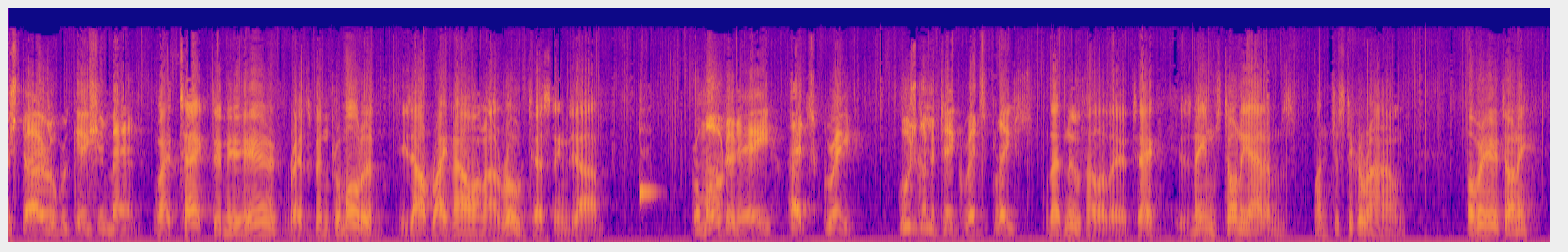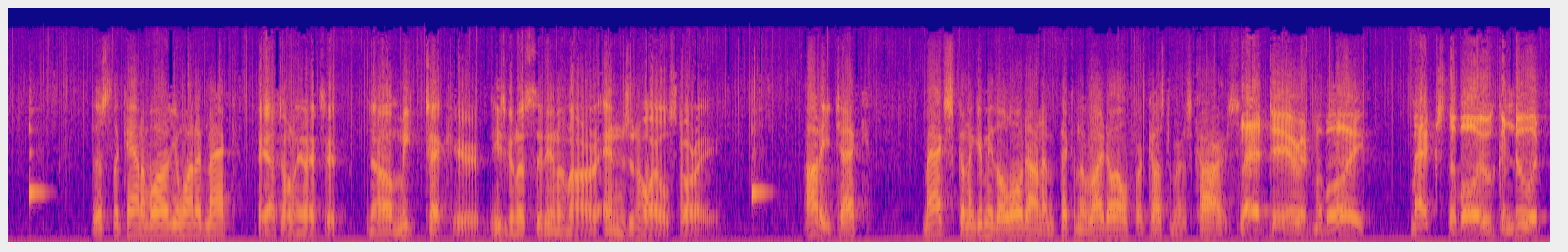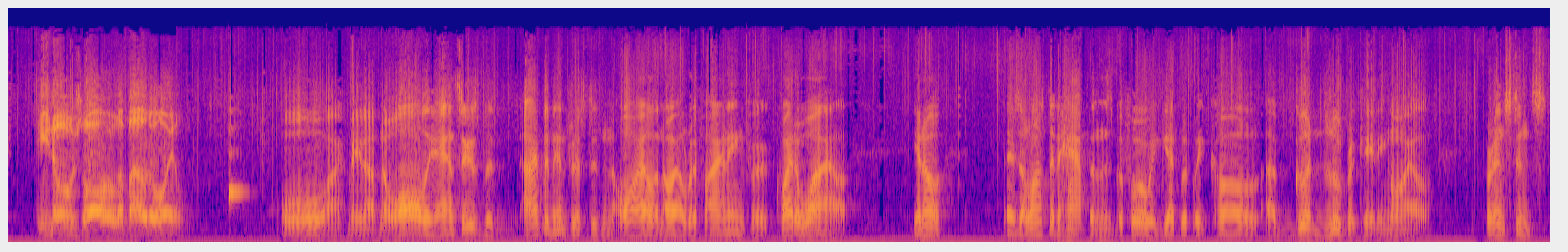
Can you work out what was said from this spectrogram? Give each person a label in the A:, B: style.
A: your star lubrication man?
B: Why, Tech, didn't you hear? Red's been promoted. He's out right now on a road testing job.
A: Promoted, eh? That's great. Who's going to take Red's place?
B: That new fellow there, Tech, his name's Tony Adams. Why don't you stick around? Over here, Tony.
C: This the can of oil you wanted, Mac?
B: Yeah, Tony, that's it. Now, meet Tech here. He's going to sit in on our engine oil story.
C: Howdy, Tech. Mac's gonna give me the lowdown on picking the right oil for customers' cars.
A: Glad to hear it, my boy. Mac's the boy who can do it. He knows all about oil.
B: Oh, I may not know all the answers, but I've been interested in oil and oil refining for quite a while. You know, there's a lot that happens before we get what we call a good lubricating oil. For instance,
